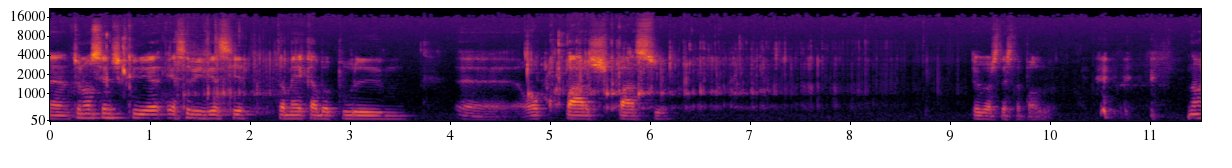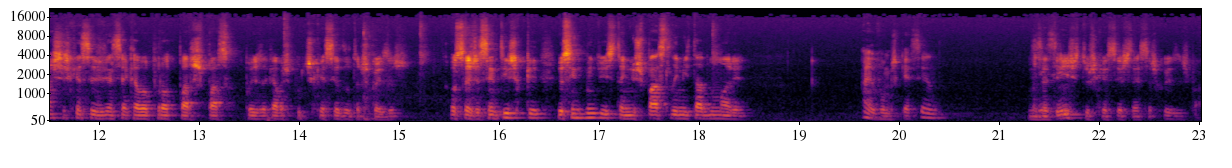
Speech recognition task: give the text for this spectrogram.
ah, tu não sentes que essa vivência também acaba por ah, ocupar espaço. Eu gosto desta palavra. Não achas que essa vivência acaba por ocupar espaço que depois acabas por te esquecer de outras coisas? Ou seja, sentires que. Eu sinto muito isso, tenho um espaço limitado de memória. Ah, eu vou-me esquecendo. Mas Sim, é sim. triste, tu esqueceste dessas coisas, pá.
